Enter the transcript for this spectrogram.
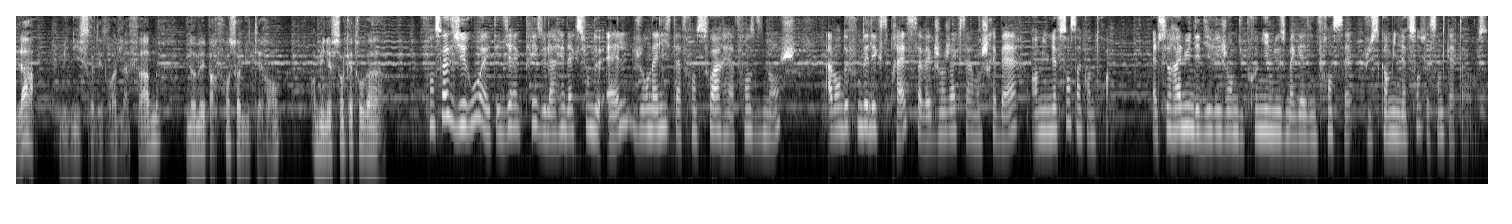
la ministre des droits de la femme, nommée par François Mitterrand en 1981. Françoise Giroud a été directrice de la rédaction de Elle, journaliste à France et à France Dimanche, avant de fonder l'Express avec Jean-Jacques Servan-Schreiber en 1953. Elle sera l'une des dirigeantes du premier news magazine français jusqu'en 1974.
